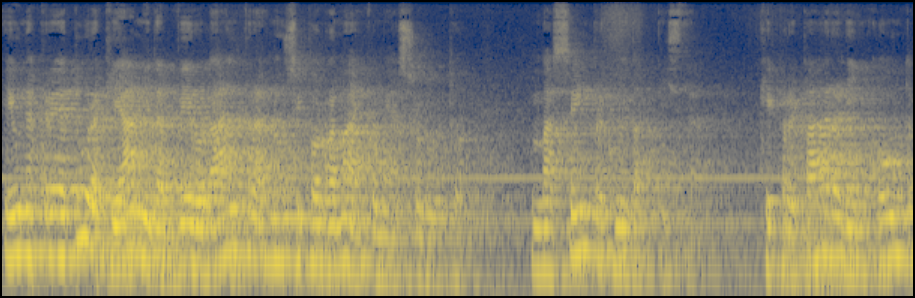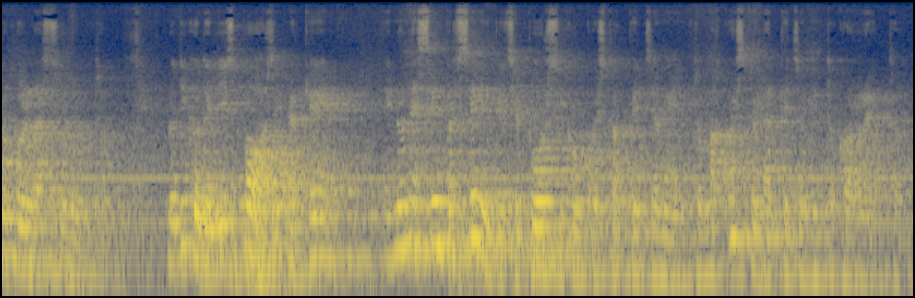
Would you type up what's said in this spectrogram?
E una creatura che ami davvero l'altra non si porrà mai come assoluto, ma sempre come Battista, che prepara l'incontro con l'assoluto. Lo dico degli sposi perché non è sempre semplice porsi con questo atteggiamento, ma questo è l'atteggiamento corretto.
